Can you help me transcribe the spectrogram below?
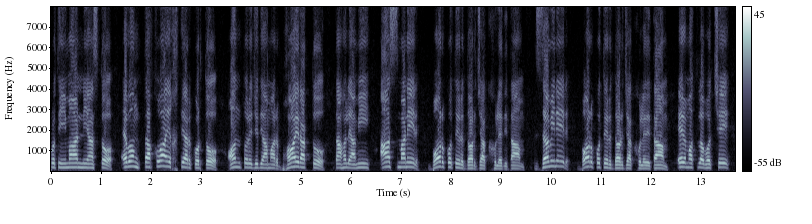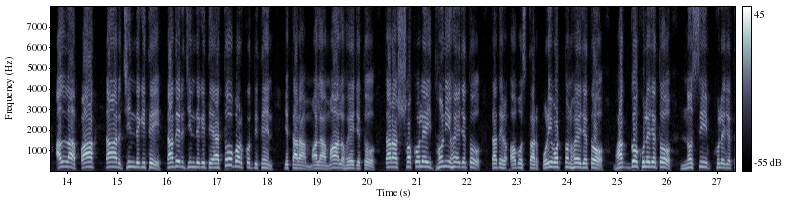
প্রতি ইমান নিয়ে আসতো এবং তাকওয়া ইখতিয়ার করত অন্তরে যদি আমার ভয় রাখতো তাহলে আমি আসমানের বরকতের দরজা খুলে দিতাম জমিনের বরকতের দরজা খুলে দিতাম। এর মতলব হচ্ছে, আল্লাহ পাক তার জিন্দগিতে, তাদের জিন্দগিতে এত বরকত দিতেন যে তারা মালামাল হয়ে যেত, তারা সকলেই ধনী হয়ে যেত, তাদের অবস্থার পরিবর্তন হয়ে যেত, ভাগ্য খুলে যেত, নসিব খুলে যেত।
